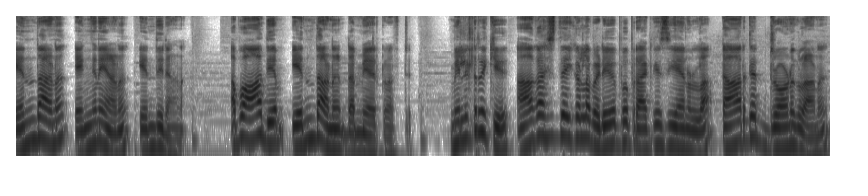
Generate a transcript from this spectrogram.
എന്താണ് എങ്ങനെയാണ് എന്തിനാണ്? അപ്പോൾ ആദ്യം എന്താണ് ഡമ്മി എയർക്രാഫ്റ്റ്? മിലിറ്ററിക്ക് ആകാശത്തേക്കുള്ള വെടിവെപ്പ് പ്രാക്ടീസ് ചെയ്യാനുള്ള ടാർഗറ്റ് ഡ്രോണുകളാണ്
